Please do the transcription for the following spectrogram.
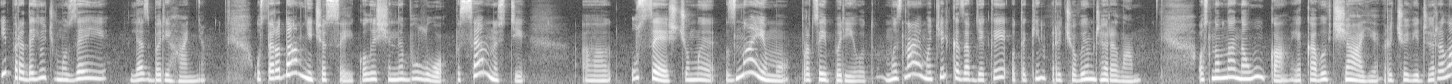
і передають в музеї для зберігання. У стародавні часи, коли ще не було писемності, е, усе, що ми знаємо про цей період, ми знаємо тільки завдяки отаким речовим джерелам. Основна наука, яка вивчає речові джерела,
